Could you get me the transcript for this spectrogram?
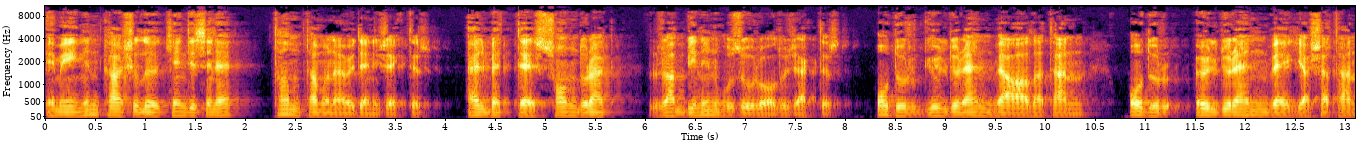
Emeğinin karşılığı kendisine tam tamına ödenecektir. Elbette son durak Rabbinin huzuru olacaktır. Odur güldüren ve ağlatan, odur öldüren ve yaşatan.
